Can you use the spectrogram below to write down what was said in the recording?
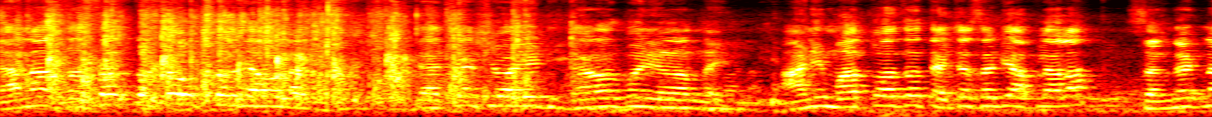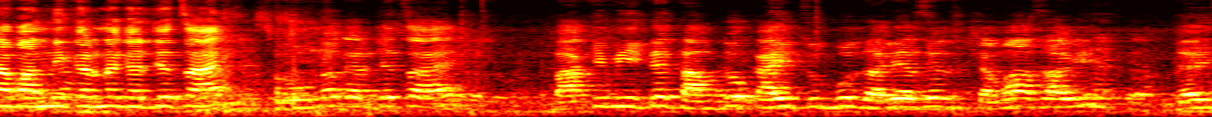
यांना तसंच तसं उत्तर द्यावं लागेल. त्याच्याशिवाय हे ठिकाणावर पण येणार नाही. आणि महत्वाचं त्याच्यासाठी आपल्याला संघटना बांधणी करणं गरजेचं आहे होणं गरजेचं आहे. बाकी मी इथे थांबतो. काही चुकबुल झाली असेल क्षमा असावी. जय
